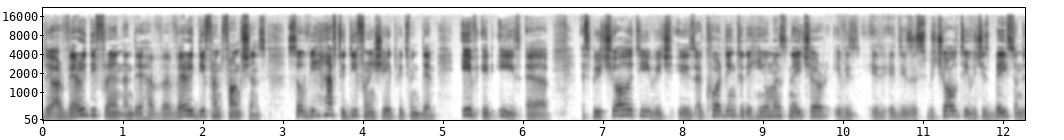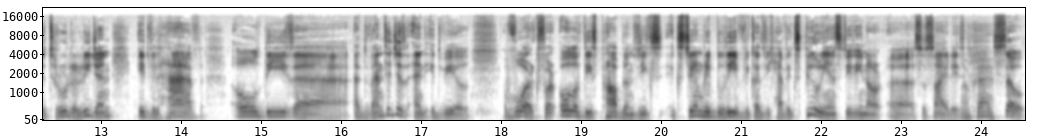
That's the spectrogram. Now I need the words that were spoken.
They are very different and they have uh, very different functions. So we have to differentiate between them. If it is uh, a spirituality which is according to the human's nature, if it is a spirituality which is based on the true religion, it will have all these uh, advantages and it will work for all of these problems. We ex- extremely believe because we have experienced it in our uh, societies. Okay. So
